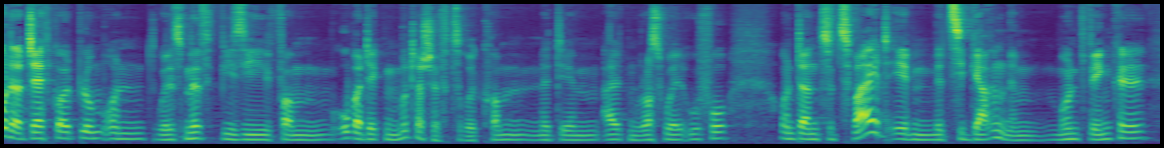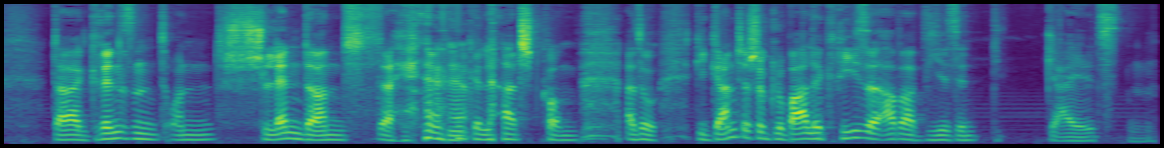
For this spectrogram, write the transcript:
Oder Jeff Goldblum und Will Smith, wie sie vom oberdicken Mutterschiff zurückkommen mit dem alten Roswell UFO und dann zu zweit eben mit Zigarren im Mundwinkel da grinsend und schlendernd daher gelatscht kommen. Also gigantische globale Krise, aber wir sind die geilsten.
